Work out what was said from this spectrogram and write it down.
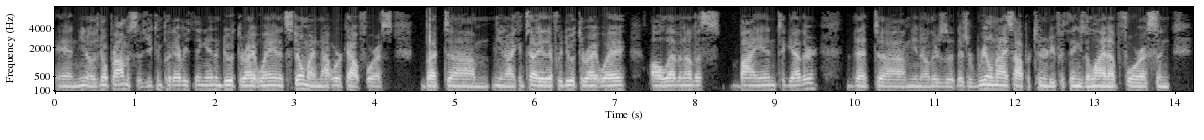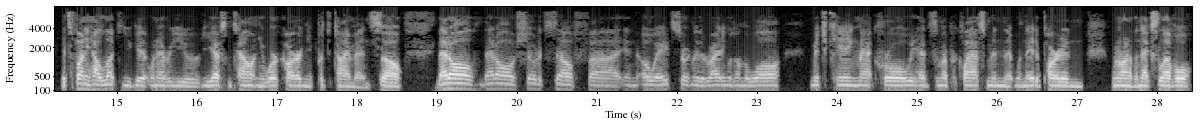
And you know, there's no promises. You can put everything in and do it the right way, and it still might not work out for us. But um, you know, I can tell you that if we do it the right way, all 11 of us buy in together. That um, you know, there's a there's a real nice opportunity for things to line up for us. And it's funny how lucky you get whenever you you have some talent and you work hard and you put the time in. So that all that all showed itself uh, in 08. Certainly, the writing was on the wall. Mitch King, Matt Kroul, we had some upperclassmen that when they departed and went on to the next level,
